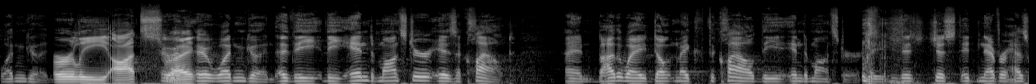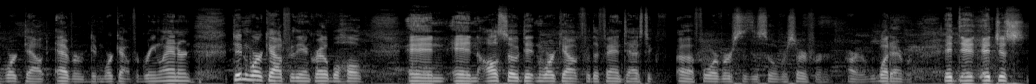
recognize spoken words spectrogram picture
wasn't good. Early aughts, It right? It, wasn't good. Uh, the The end monster is a cloud, and by the way, don't make the cloud the end monster. It- it's just it never has worked out ever. Didn't work out for Green Lantern, didn't work out for the Incredible Hulk, and and also didn't work out for the Fantastic uh, Four versus the Silver Surfer or whatever. It, it it just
